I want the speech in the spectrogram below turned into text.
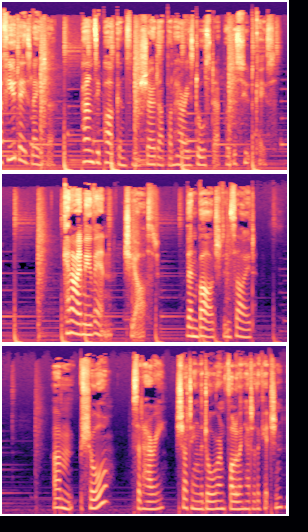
A few days later, Pansy Parkinson showed up on Harry's doorstep with a suitcase. Can I move in? she asked, then barged inside. Um, sure, said Harry, shutting the door and following her to the kitchen.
